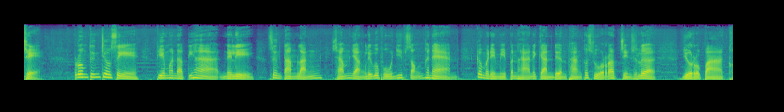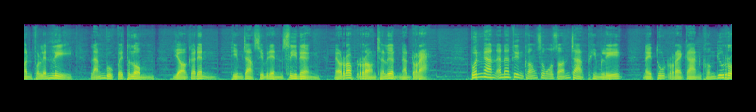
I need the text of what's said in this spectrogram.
เช่ รวมถึงเชลซีทีมอันดับที่ 5 ในลีก ซึ่งตามหลังแชมป์อย่างลิเวอร์พูล 22 คะแนน ก็ไม่ได้มีปัญหาในการเดินทางเข้าสู่รอบชิงชนะเลิศยูโรปาคอนเฟอเรนซ์ลีก หลังบุกไปถล่มยอร์กาเดน ทีมจากสวีเดน 4-1 ในรอบรองชนะเลิศนัดแรกผลงานอันน่าทึ่งของสโมสรจากพรีเมียร์ลีก ในทุกรายการของยุโร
